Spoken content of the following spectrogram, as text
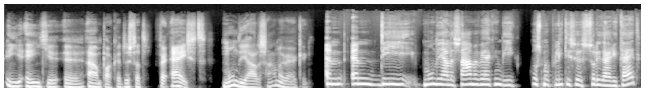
in je eentje uh, aanpakken. Dus dat vereist mondiale samenwerking. En, en die mondiale samenwerking, die cosmopolitische solidariteit.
